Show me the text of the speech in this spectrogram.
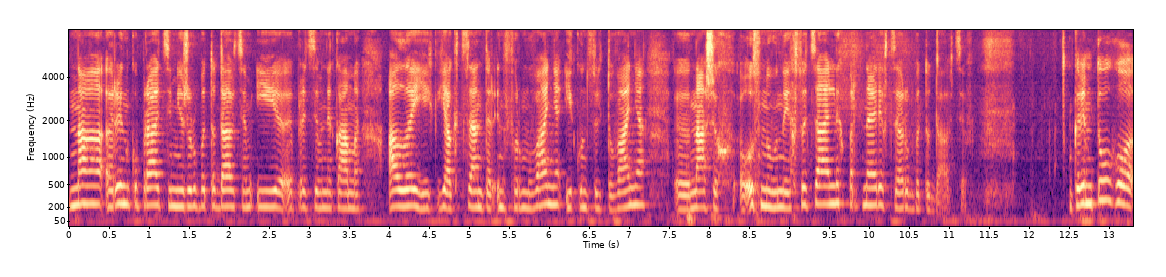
на ринку праці між роботодавцем і е, працівниками, але й як центр інформування і консультування е, наших основних соціальних партнерів це роботодавців. Крім того,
